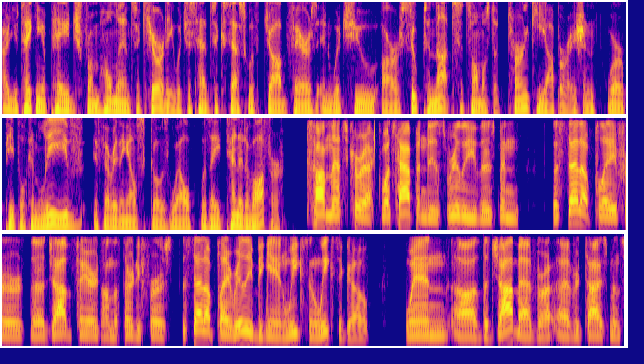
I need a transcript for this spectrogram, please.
are you taking a page from Homeland Security, which has had success with job fairs in which you are soup to nuts? It's almost a turnkey operation where people can leave, if everything else goes well, with a tentative offer. Tom, that's correct. What's happened is really there's been the setup play for the job fair on the 31st, the setup play really began weeks and weeks ago when uh, the job adver- advertisements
